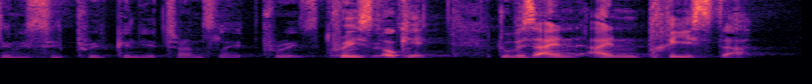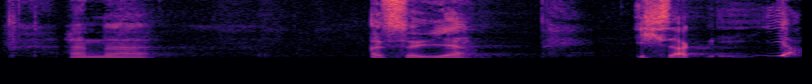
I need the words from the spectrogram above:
Let me see, priest. Can you translate priest? Priest, okay. Du bist ein, ein Priester. And uh, I say, Yeah, Ich sag ja,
